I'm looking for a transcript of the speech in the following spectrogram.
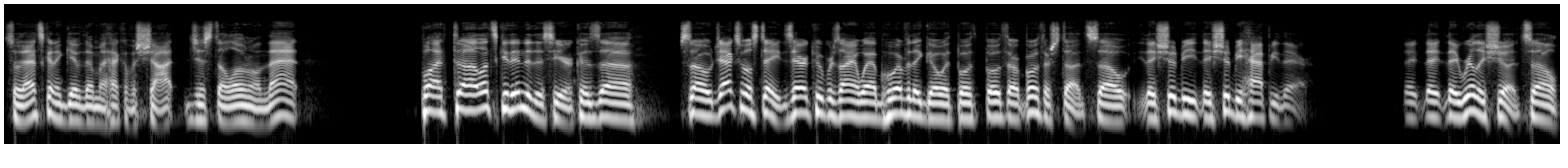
So that's going to give them a heck of a shot just alone on that. But uh, let's get into this here because uh, so Jacksonville State, Zerrick Cooper, Zion Webb, whoever they go with, both both are both are studs. So they should be they should be happy there. They they they really should. So,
